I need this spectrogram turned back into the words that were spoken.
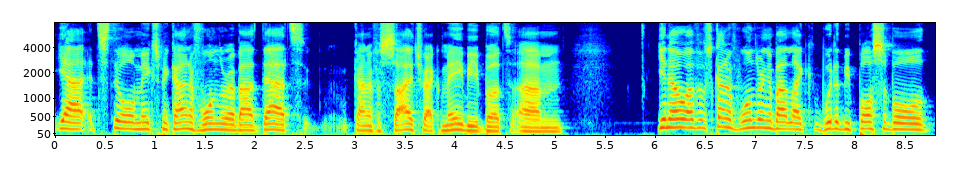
yeah, it still makes me kind of wonder about that. Kind of a sidetrack, maybe, but um, you know, I was kind of wondering about like, would it be possible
